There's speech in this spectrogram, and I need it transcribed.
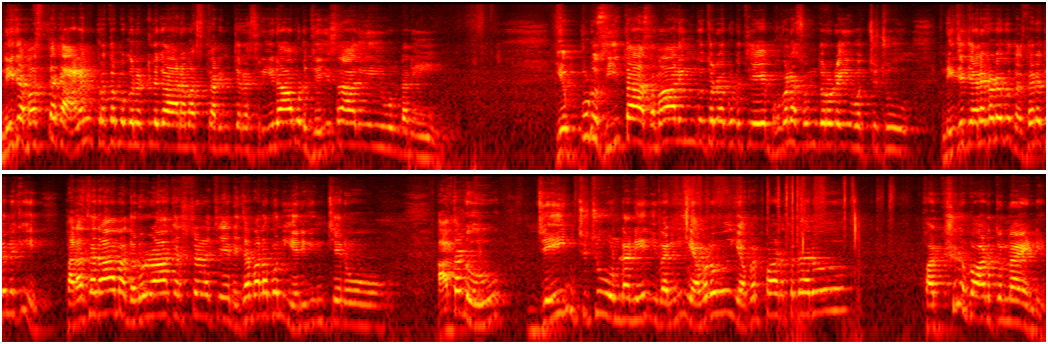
నిజ మస్తక అలంకృతముగునట్లుగా నమస్కరించిన శ్రీరాముడు జయశాలి అయి ఉండని. ఎప్పుడు సీతా సమాలింగుతుడగుడిచే భువన సుందరుడై వచ్చుచు నిజ జనకుడకు దశరథునికి పరశరామ ధనురాకర్షణచే నిజబలమును ఎరిగించెను. అతడు జయించుచూ ఉండని ఇవన్నీ ఎవరు ఎవరు పాడుతున్నారు? పక్షులు పాడుతున్నాయండి.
